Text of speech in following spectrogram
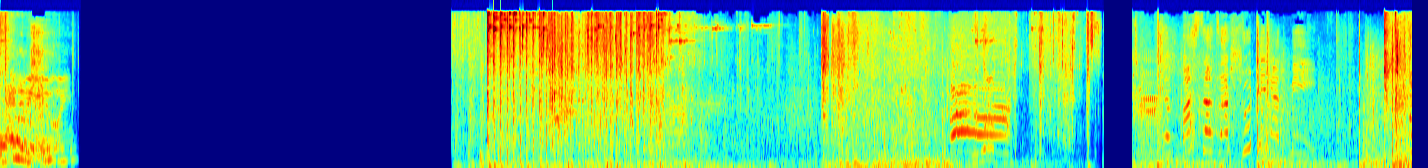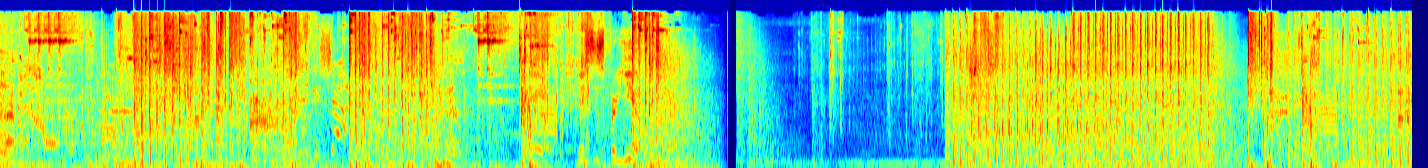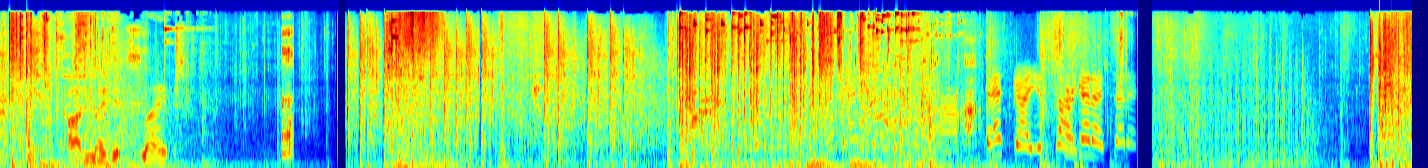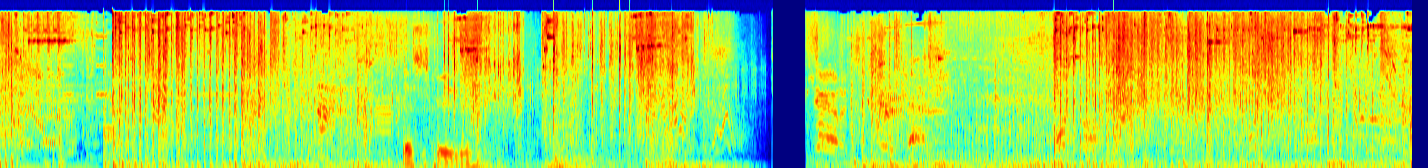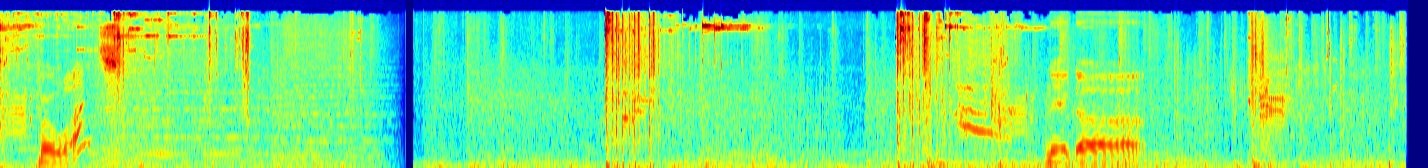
The bastards are shooting at me! Take a shot! This is for you! Pardon, I get sniped. Bad guy inside! Forget I said it! This is crazy. Bro, what? 那个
